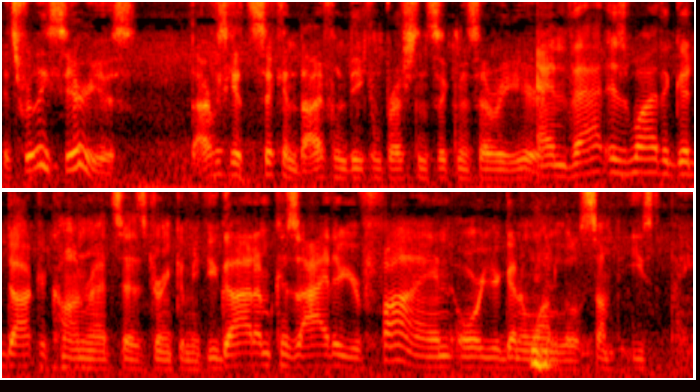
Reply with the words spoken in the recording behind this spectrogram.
It's really serious. Divers get sick and die from decompression sickness every year. And that is why the good Dr. Conrad says drink 'em if you got 'em, because either you're fine or you're gonna want a little something to ease the pain.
